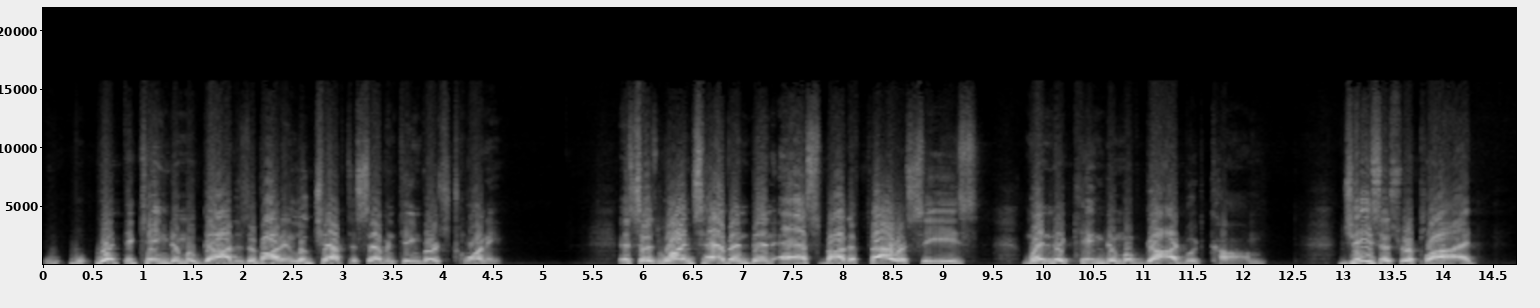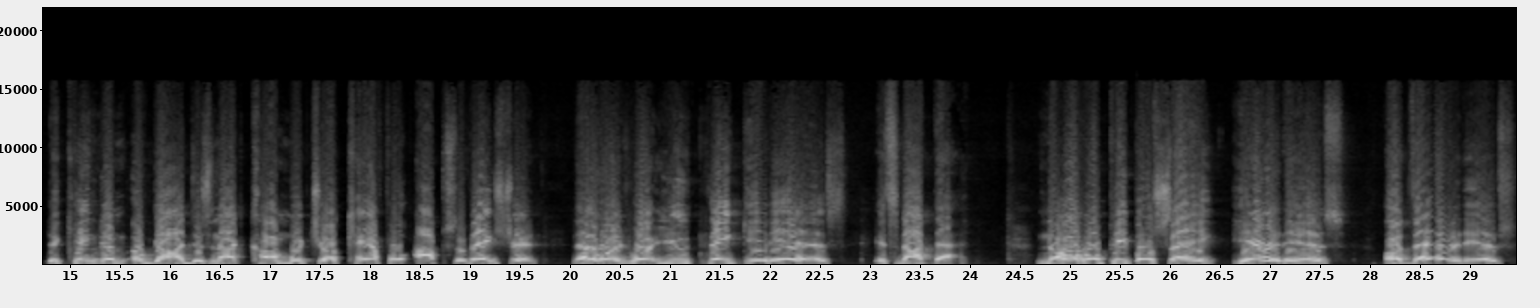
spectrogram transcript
what the kingdom of God is about. In Luke chapter 17, verse 20, it says, Once having been asked by the Pharisees when the kingdom of God would come, Jesus replied, the kingdom of God does not come with your careful observation. In other words, what you think it is, it's not that. Nor will people say, here it is, or there it is,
